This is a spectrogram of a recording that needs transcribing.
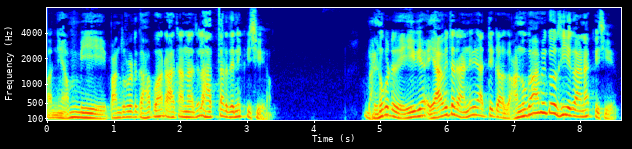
අනේ අම්මේ පඳුරකට ගහපුවා රහතන් වහන්සේලා හතර දෙනෙක් විසි වෙනවා. බලනකොට ඒ එයා විතර නෙවෙයි අත් එක්ක අනුගාමිකව 100 ගණක් විසි වෙනවා.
